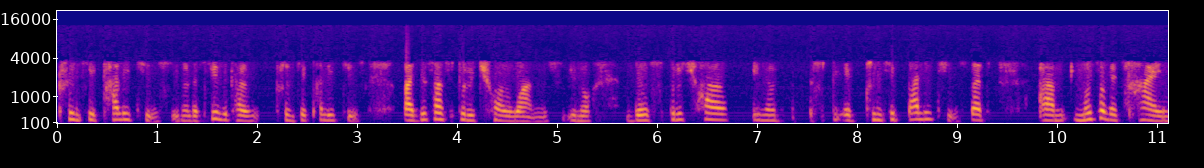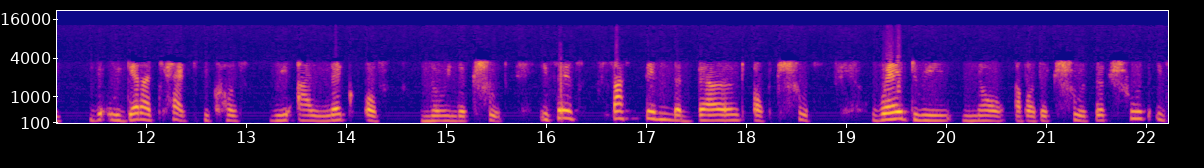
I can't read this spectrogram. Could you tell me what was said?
principalities, you know, the physical principalities, but these are spiritual ones, you know, the spiritual, you know, principalities that um, most of the time we get attacked because we are lack of knowing the truth. It says, fasten the belt of truth. Where do we know about the truth? The truth is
